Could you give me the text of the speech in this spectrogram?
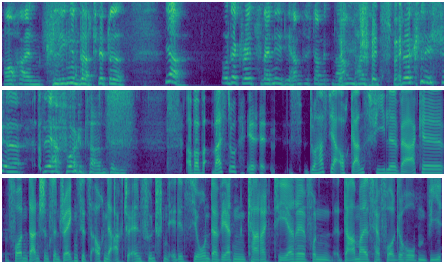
auch ein klingender Titel. Ja, und der Great Svenny, die haben sich da mit Namen halt wirklich äh, sehr hervorgetan, finde ich. Aber weißt du, äh, äh, du hast ja auch ganz viele Werke von Dungeons and Dragons, jetzt auch in der aktuellen fünften Edition. Da werden Charaktere von damals hervorgehoben, wie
